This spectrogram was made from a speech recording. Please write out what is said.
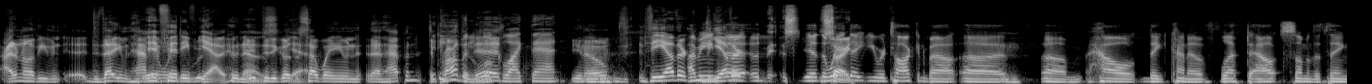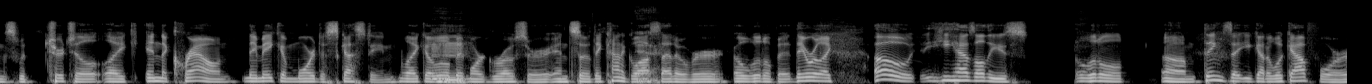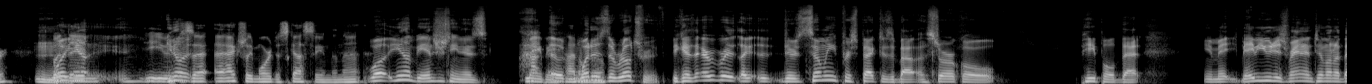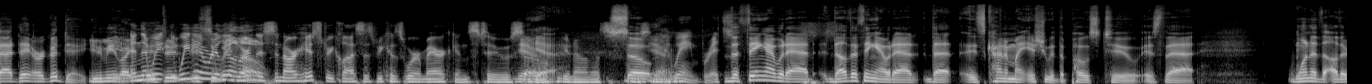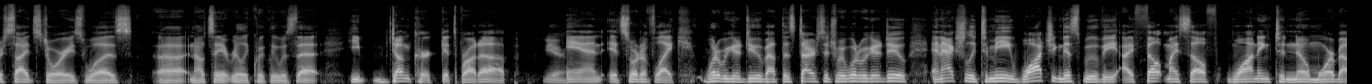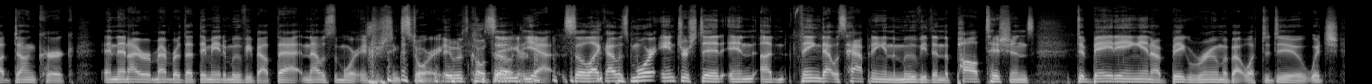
I don't know if even uh, did that even happen. If it even- yeah, who knows? Did he go to Yeah. the subway even that happened? did it he probably even did. look like that? you know, the other I mean, the other uh, uh, yeah, the sorry. way that you were talking about uh, um, how they kind of left out some of the things with Churchill, like in The Crown, they make him more disgusting, like a little Mhm. bit more grosser, and so they kind of glossed that over a little bit. They were like, "Oh, he has all these little um, things that you got to look out for," Mhm. but well, you know, he you know, was a- actually more disgusting than that. Well, you know, what'd be interesting is how- Maybe, uh, I don't what is the real truth? Because everybody like uh, there's so many perspectives about historical people that you may, maybe you just ran into him on a bad day or a good day. You know what I mean? Like, and then we, it- it- we didn't really don't learn know. this in our history classes because we're Americans too. So Yeah. Yeah. you know that's So- Yeah, Yeah. we ain't Brits. The thing I would add, the other thing I would add that is kind of my issue with the post too is that one of the other side stories was, uh, and I'll say it really quickly, was that he Dunkirk gets brought up. Yeah. And it's sort of like, what are we going to do about this dire situation? What are we going to do? And actually, to me, watching this movie, I felt myself wanting to know more about Dunkirk. And then I remembered that they made a movie about that, and that was the more interesting story. It was called so Dunkirk. yeah. So like, I was more interested in a thing that was happening in the movie than the politicians debating in a big room about what to do, which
